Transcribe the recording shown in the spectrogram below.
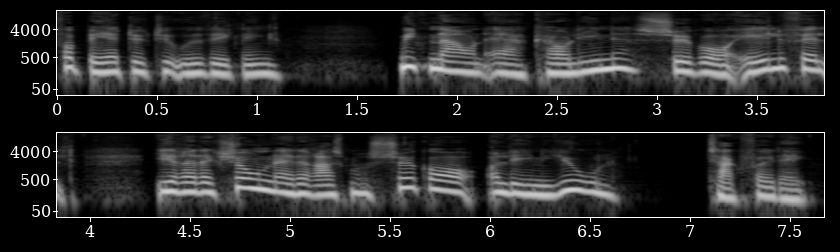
for bæredygtig udvikling. Mit navn er Karoline Søborg Alefeldt. I redaktionen er det Rasmus Søgaard og Lene Jul. Tak for i dag.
